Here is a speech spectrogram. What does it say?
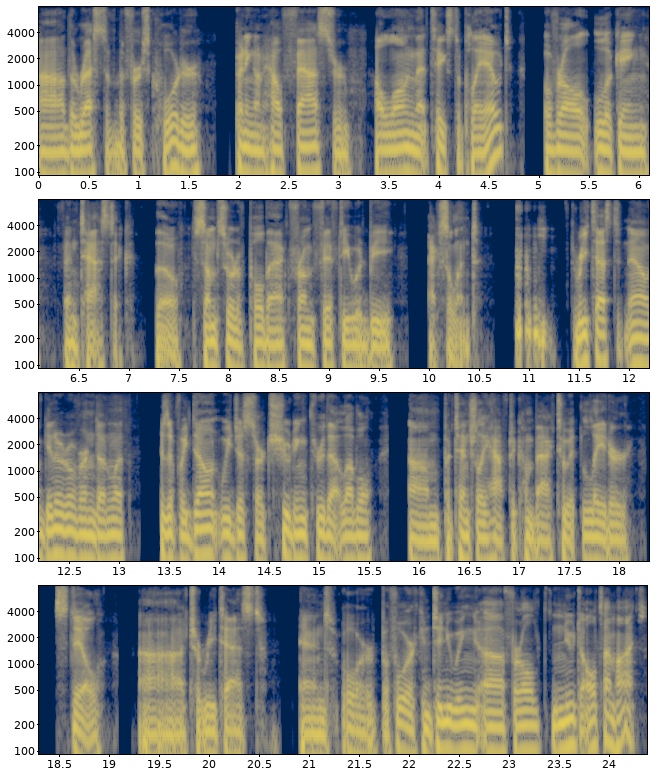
uh, the rest of the first quarter, depending on how fast or how long that takes to play out. Overall, looking fantastic, though. Some sort of pullback from 50 would be excellent. Retest it now, get it over and done with. Because if we don't, we just start shooting through that level, um, potentially have to come back to it later still uh, to retest and or before continuing uh, for all new to all time highs.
